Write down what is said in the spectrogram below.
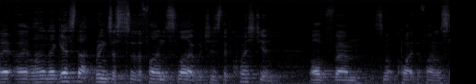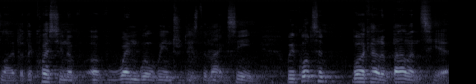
I, I, and I guess that brings us to the final slide, which is the question of, um, it's not quite the final slide, but the question of, of when will we introduce the vaccine. We've got to work out a balance here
